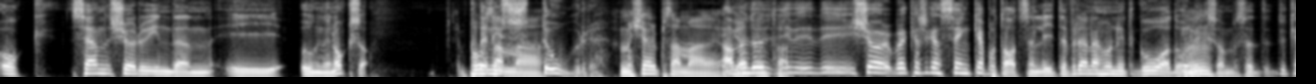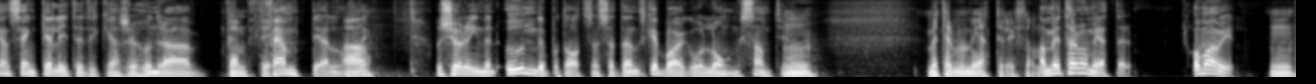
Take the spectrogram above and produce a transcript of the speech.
och sen kör du in den i ugnen också. På den samma- är stor. Men kör på samma Ja, men du, du, du, kör, jag kanske kan sänka potatisen lite, för den har hunnit gå då. Mm. Liksom, så du kan sänka lite till kanske 150 50. eller någonting. Och kör du in den under potatisen, så den ska bara gå långsamt. Ju. Mm. Med termometer liksom? Ja, med termometer. Om man vill. Mm.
